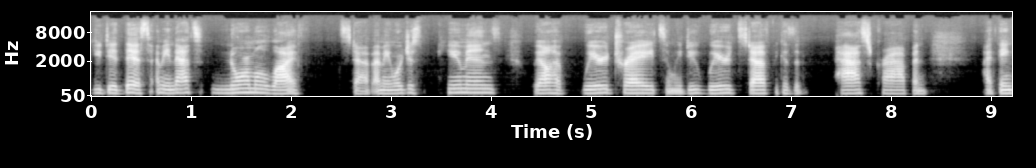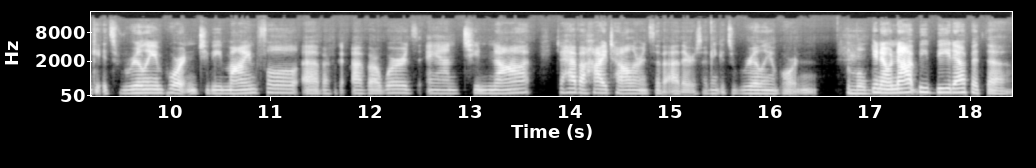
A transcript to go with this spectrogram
you did this. I mean, that's normal life stuff. I mean, we're just humans we all have weird traits and we do weird stuff because of past crap and i think it's really important to be mindful of, of our words and to not to have a high tolerance of others i think it's really important. The- you know not be beat up at the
